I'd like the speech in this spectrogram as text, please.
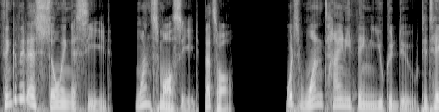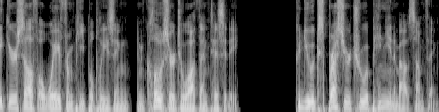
think of it as sowing a seed. One small seed, that's all. What's one tiny thing you could do to take yourself away from people pleasing and closer to authenticity? Could you express your true opinion about something?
